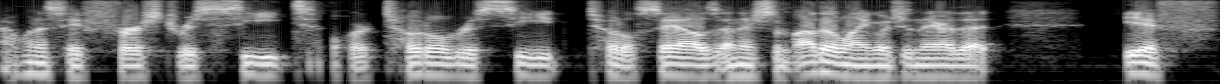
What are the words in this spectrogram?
I want to say first receipt or total receipt, total sales, and there's some other language in there that if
